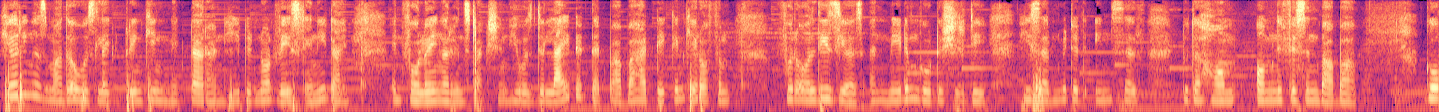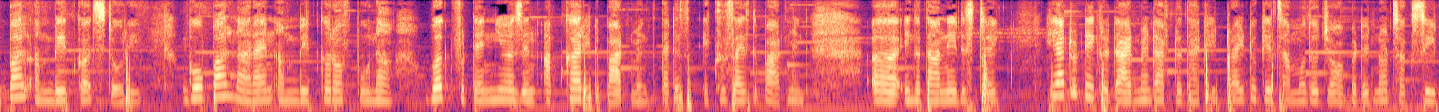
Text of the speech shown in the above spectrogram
Hearing his mother was like drinking nectar, and he did not waste any time in following her instruction. He was delighted that Baba had taken care of him for all these years and made him go to Shirdi. He submitted himself to the hom- omnificent Baba. Gopal Ambedkar's story. Gopal Narayan Ambedkar of Pune worked for 10 years in Abkari department, that is excise department, uh, in the Thane district. He had to take retirement after that. He tried to get some other job but did not succeed.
